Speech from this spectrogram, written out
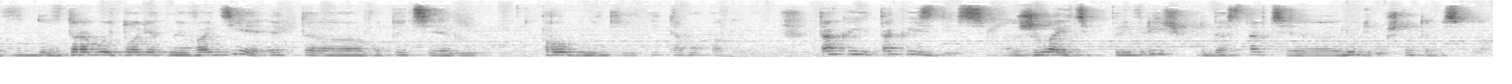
в дорогой туалетной воде это вот эти пробники и тому подобное. Так и, так и здесь. Желаете привлечь, предоставьте людям что-то бесплатно.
